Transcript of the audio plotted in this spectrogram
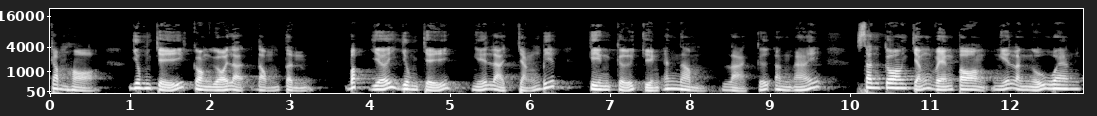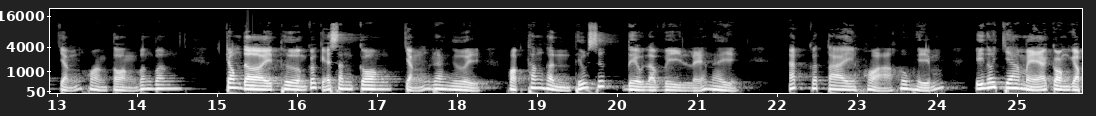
trăm họ. Dung chỉ còn gọi là động tịnh. Bất giới dung chỉ nghĩa là chẳng biết, kiên cử chuyện ăn nằm là cứ ân ái. Sanh con chẳng vẹn toàn, nghĩa là ngũ quan chẳng hoàn toàn, vân vân. Trong đời thường có kẻ sanh con chẳng ra người hoặc thân hình thiếu sức đều là vì lẽ này ắt có tai họa hung hiểm Ý nói cha mẹ còn gặp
